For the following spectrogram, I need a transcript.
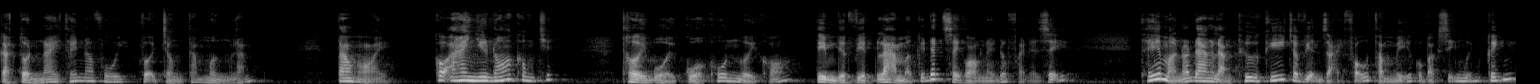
Cả tuần nay thấy nó vui, vợ chồng tao mừng lắm. Tao hỏi, có ai như nó không chứ? Thời buổi của khôn người khó, tìm được việc làm ở cái đất Sài Gòn này đâu phải là dễ. Thế mà nó đang làm thư ký cho viện giải phẫu thẩm mỹ của bác sĩ Nguyễn Kính.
